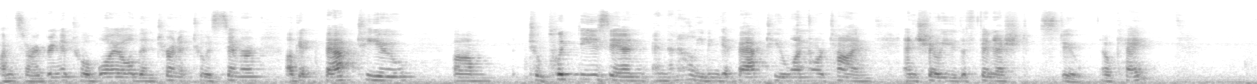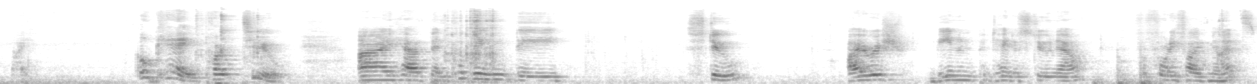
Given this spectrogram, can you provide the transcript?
I'm sorry, bring it to a boil, then turn it to a simmer. I'll get back to you um, to put these in, and then I'll even get back to you one more time and show you the finished stew, okay? Bye. Okay, part two. I have been cooking the stew, Irish bean and potato stew now for 45 minutes.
